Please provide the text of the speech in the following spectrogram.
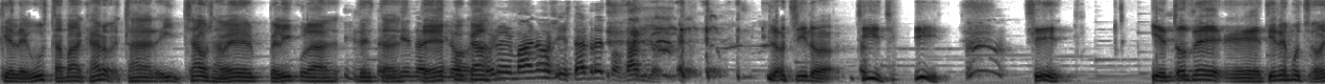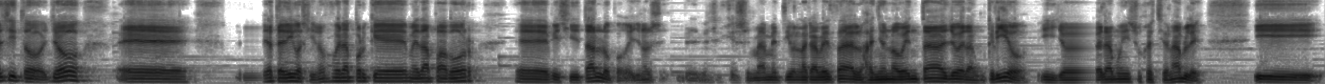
que le gusta más, claro, están hinchados a ver películas de estas de época. Son hermanos y están retozando. Los chinos, sí, sí, sí. Y entonces eh, tiene mucho éxito. Yo, eh, ya te digo, si no fuera porque me da pavor eh, visitarlo, porque yo no sé, es que se me ha metido en la cabeza, en los años 90 yo era un crío y yo era muy sugestionable. Y,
